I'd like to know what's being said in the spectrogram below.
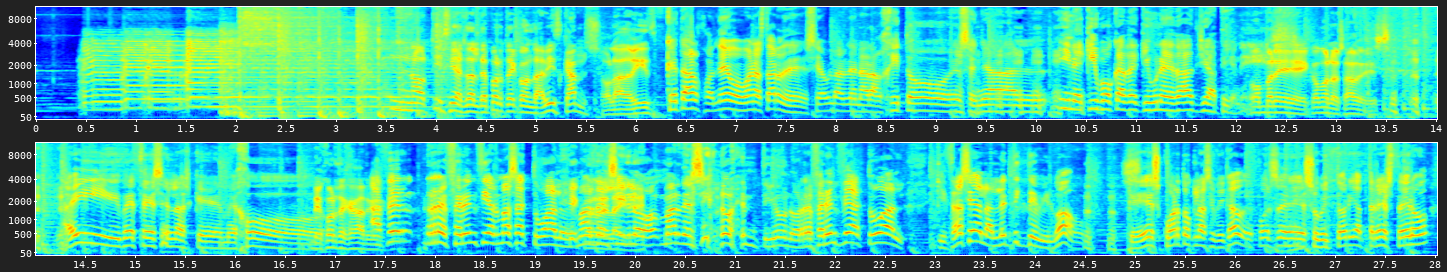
Noticias del deporte con David Camps. Hola David. ¿Qué tal Juan Diego? Buenas tardes. Si hablas de naranjito es señal inequívoca de que una edad ya tiene. Hombre, ¿cómo lo sabes? Hay veces en las que mejor mejor dejar hacer referencias más actuales, más del siglo más del siglo XXI. Referencia actual, quizás sea el Athletic de Bilbao, que es cuarto clasificado después de su victoria 3-0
